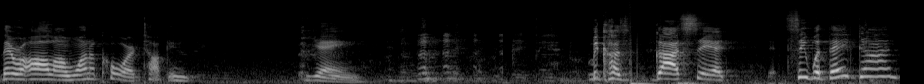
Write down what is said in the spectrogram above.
They were all on one accord talking yang. because God said, see what they've done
